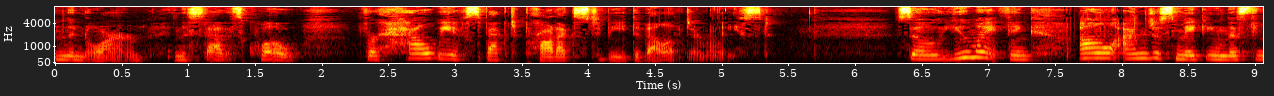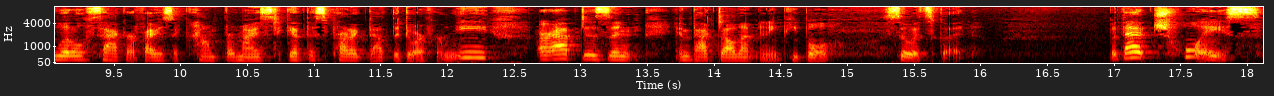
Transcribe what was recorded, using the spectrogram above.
and the norm and the status quo for how we expect products to be developed and released. So you might think, oh, I'm just making this little sacrifice, a compromise to get this product out the door for me. Our app doesn't impact all that many people, so it's good. But that choice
